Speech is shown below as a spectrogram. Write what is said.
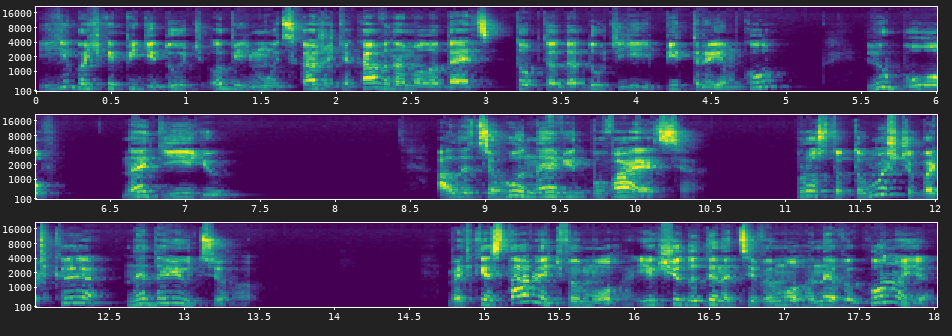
її батьки підійдуть, обіймуть, скажуть, яка вона молодець, тобто дадуть їй підтримку, любов, надію. Але цього не відбувається. Просто тому, що батьки не дають цього. Батьки ставлять вимоги, і якщо дитина ці вимоги не виконує,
